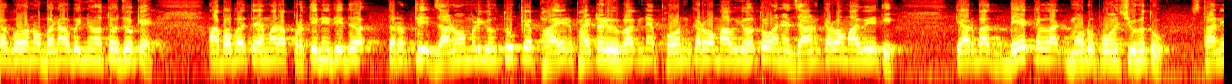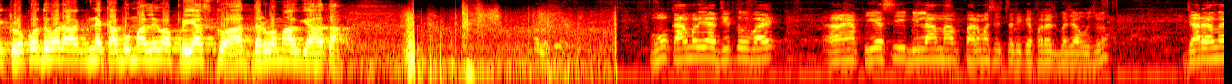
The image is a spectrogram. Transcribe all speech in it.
લાગવાનો બનાવ બન્યો હતો, જોકે આ બાબતે અમારા પ્રતિનિધિ તરફથી જાણવા મળ્યું હતું કે ફાયર ફાઇટર વિભાગને ફોન કરવામાં આવ્યો હતો અને જાણ કરવામાં આવી હતી. ત્યારબાદ બે કલાક મોડું પહોંચ્યું હતું. સ્થાનિક લોકો દ્વારા આગને કાબૂમાં લેવા પ્રયાસો હાથ ધરવામાં આવ્યા હતા. હું કામળિયા જીતુભાઈ, અહીંયા પીએસસી બિલામાં ફાર્માસિસ્ટ તરીકે ફરજ બજાવું છું. જ્યારે અમે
